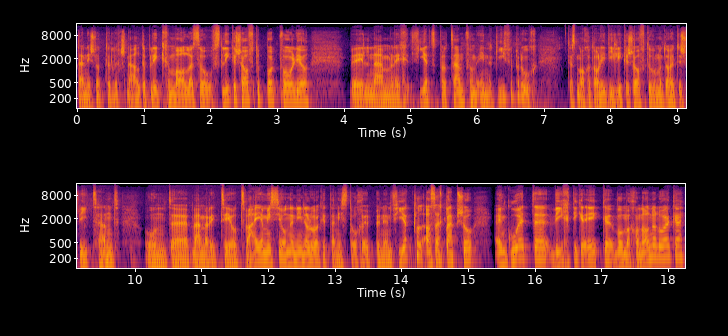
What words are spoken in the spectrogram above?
dann ist natürlich schnell der Blick mal so aufs Liegenschaftenportfolio, weil nämlich 40 Prozent vom Energieverbrauch das machen alle die Liegenschaften, die wir hier in der Schweiz haben. Und äh, wenn wir in CO2-Emissionen hineinschauen, dann ist es doch etwa ein Viertel. Also ich glaube schon eine gute, wichtige Ecke, wo man hinschauen kann.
